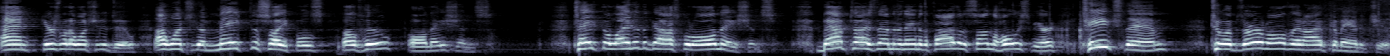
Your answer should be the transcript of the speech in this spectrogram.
and here's what I want you to do I want you to make disciples of who? All nations. Take the light of the gospel to all nations. Baptize them in the name of the Father, the Son, and the Holy Spirit. Teach them to observe all that I have commanded you.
